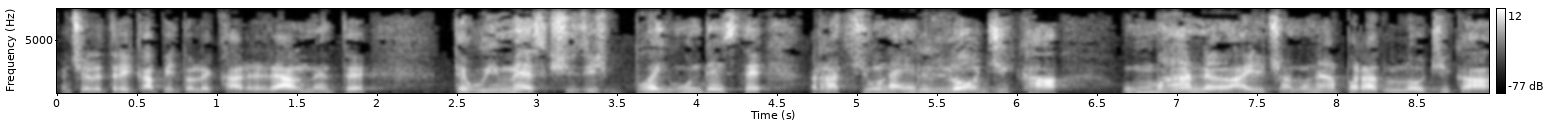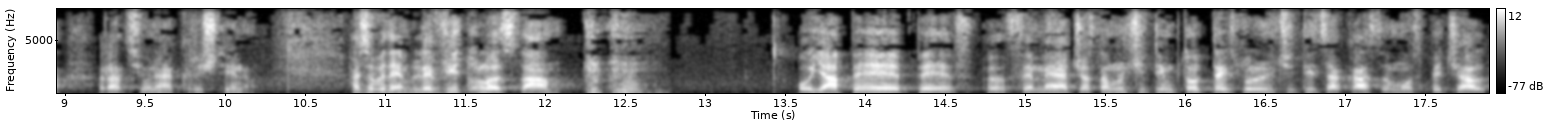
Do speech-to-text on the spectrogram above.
în cele trei capitole care realmente te uimesc și zici, băi, unde este rațiunea, e logica umană aici, nu neapărat logica, rațiunea creștină. Hai să vedem. Levitul ăsta o ia pe, pe uh, femeia aceasta. Nu citim tot textul, îl citiți acasă, în mod special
